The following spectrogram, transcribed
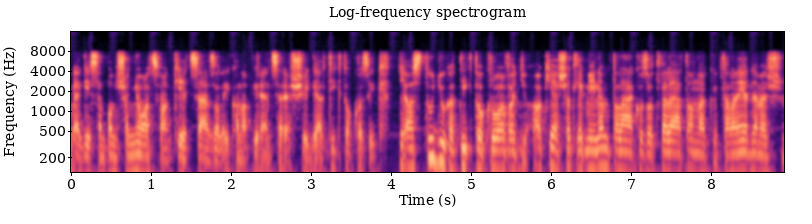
egészen pontosan 82 százaléka napi rendszerességgel TikTokozik. Ja, azt tudjuk a TikTokról, vagy aki esetleg még nem találkozott vele, hát annak talán érdemes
